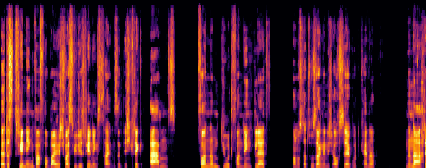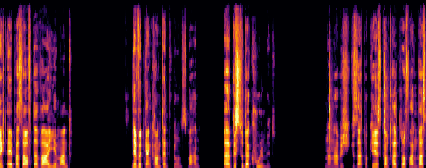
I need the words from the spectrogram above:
äh, das Training war vorbei, ich weiß, wie die Trainingszeiten sind. Ich krieg abends von einem Dude von den Glads, man muss dazu sagen, den ich auch sehr gut kenne, eine Nachricht, ey, pass auf, da war jemand, der wird kein Content für uns machen äh, bist du da cool mit? Und dann habe ich gesagt, okay, es kommt halt drauf an, was.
